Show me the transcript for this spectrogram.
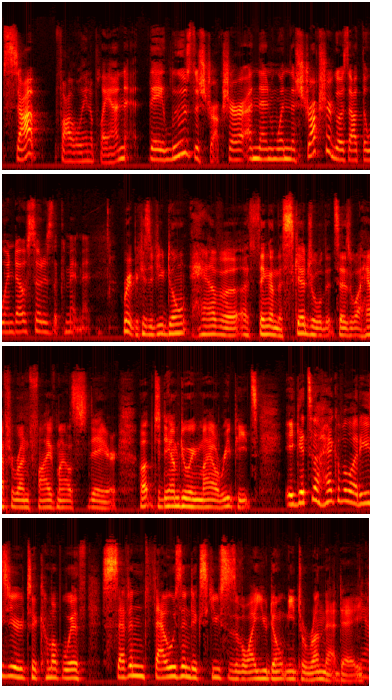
stop following a plan they lose the structure and then when the structure goes out the window so does the commitment. Right, because if you don't have a, a thing on the schedule that says, well, I have to run five miles today or up today I'm doing mile repeats, it gets a heck of a lot easier to come up with 7,000 excuses of why you don't need to run that day Yeah.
